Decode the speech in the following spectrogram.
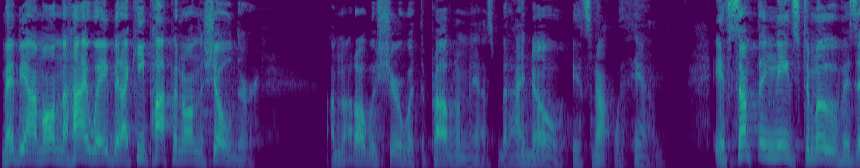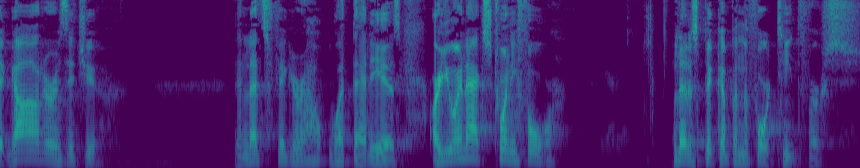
Maybe I'm on the highway, but I keep hopping on the shoulder. I'm not always sure what the problem is, but I know it's not with Him. If something needs to move, is it God or is it you? Then let's figure out what that is. Are you in Acts 24? Let us pick up in the 14th verse.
